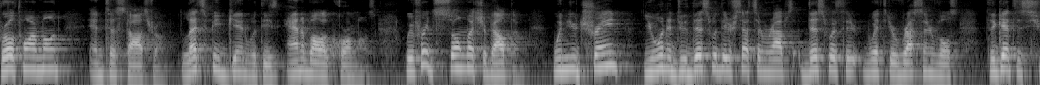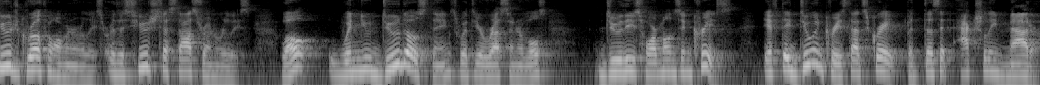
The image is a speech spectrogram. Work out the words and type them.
growth hormone and testosterone. Let's begin with these anabolic hormones. We've heard so much about them. When you train, you want to do this with your sets and reps, this with, the, with your rest intervals to get this huge growth hormone release or this huge testosterone release. Well, when you do those things with your rest intervals, do these hormones increase? If they do increase, that's great, but does it actually matter?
